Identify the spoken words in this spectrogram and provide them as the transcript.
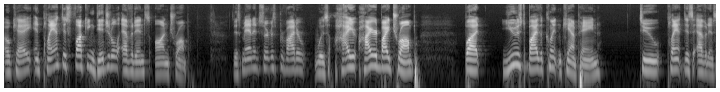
okay, and plant this fucking digital evidence on Trump. This managed service provider was hire, hired by Trump, but used by the Clinton campaign to plant this evidence.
